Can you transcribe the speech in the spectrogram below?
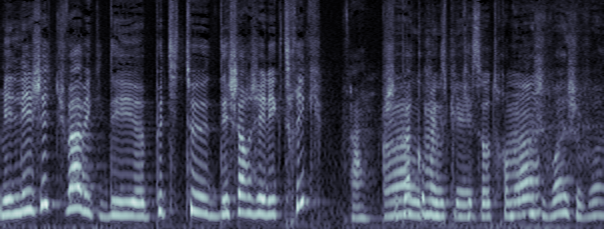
mais léger, tu vois, avec des petites décharges électriques. Enfin, je sais Ah, pas comment expliquer ça autrement. Non, je vois, je vois.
